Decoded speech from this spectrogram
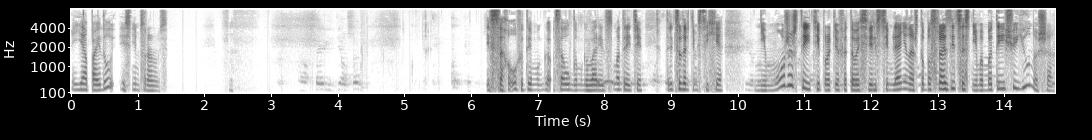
Я пойду и с ним сражусь. И Саул, ему, Саул ему говорит, смотрите, в 33 стихе, «Не можешь ты идти против этого филистимлянина, чтобы сразиться с ним, ибо ты еще юноша,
